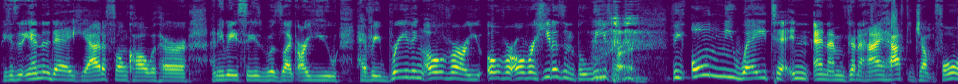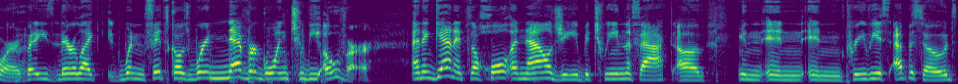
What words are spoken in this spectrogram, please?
Because at the end of the day, he had a phone call with her, and he basically was like, "Are you heavy breathing over? Are you over over?" He doesn't believe her. the only way to, and, and I'm gonna, I have to jump forward, but he's, they're like, when Fitz goes, "We're never going to be over." And again, it's a whole analogy between the fact of in in in previous episodes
